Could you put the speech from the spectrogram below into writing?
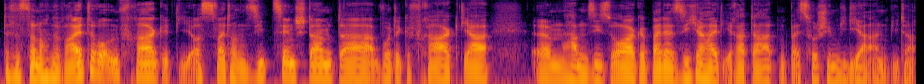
das ist dann noch eine weitere Umfrage, die aus 2017 stammt. Da wurde gefragt, ja, ähm, haben Sie Sorge bei der Sicherheit Ihrer Daten bei Social-Media-Anbietern?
